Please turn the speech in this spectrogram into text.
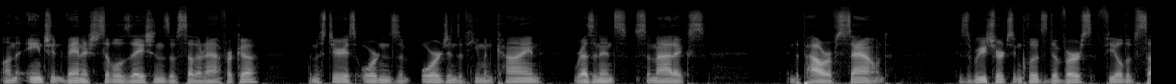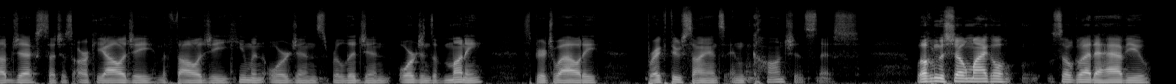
on the ancient vanished civilizations of southern Africa, the mysterious origins of, origins of humankind, resonance, somatics, and the power of sound. His research includes a diverse field of subjects such as archaeology, mythology, human origins, religion, origins of money, spirituality, breakthrough science, and consciousness. Welcome to the show, Michael. So glad to have you.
